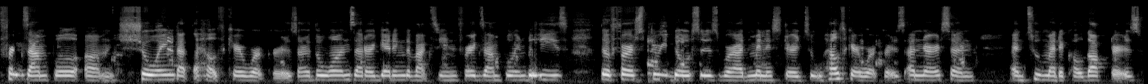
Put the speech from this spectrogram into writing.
for example, um, showing that the healthcare workers are the ones that are getting the vaccine. For example, in Belize, the first three doses were administered to healthcare workers, a nurse and, and two medical doctors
